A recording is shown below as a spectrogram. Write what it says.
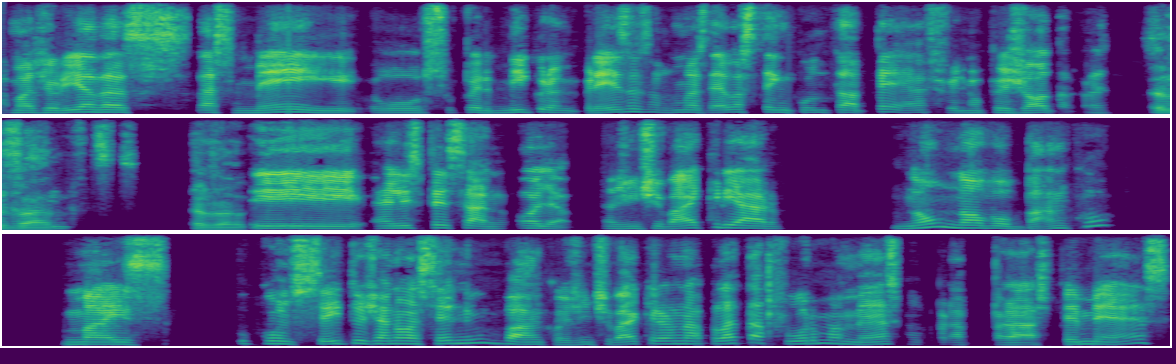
a maioria das, das MEI ou super microempresas, algumas delas têm conta PF, no PJ. Pra... Exato. Exato. E eles pensaram, olha, a gente vai criar não um novo banco, mas o conceito já não vai ser nenhum banco. A gente vai criar uma plataforma mesmo para as PMEs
